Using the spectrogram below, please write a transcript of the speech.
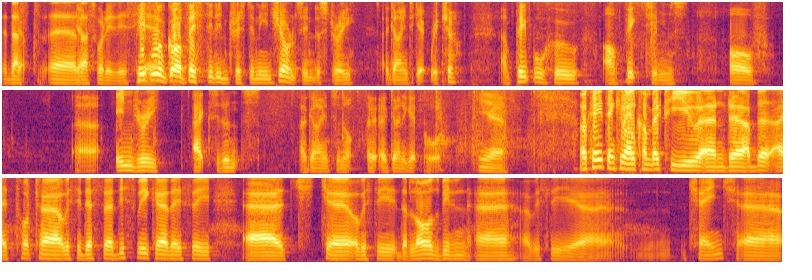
that's uh, that's what it is. People yeah. who've got a vested interest in the insurance industry are going to get richer, and people who are victims of uh, injury, accidents, are going to not are, are going to get poorer. Yeah. Okay, thank you. I'll come back to you. And uh, I thought uh, obviously this uh, this week uh, they say uh, ch- ch- obviously the law's been uh, obviously changed uh,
